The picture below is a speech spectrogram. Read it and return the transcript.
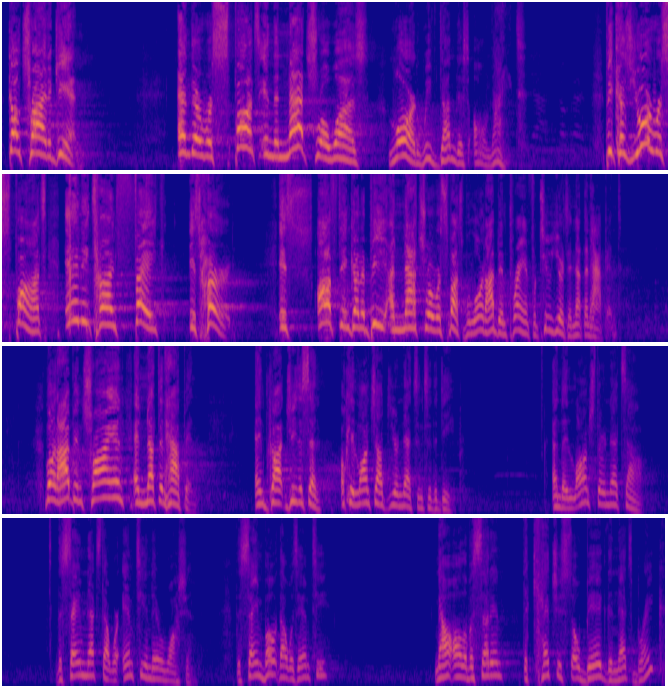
go try it again. And their response in the natural was, Lord, we've done this all night. Because your response, anytime faith is heard, is often gonna be a natural response. Well, Lord, I've been praying for two years and nothing happened. Lord, I've been trying and nothing happened. And God, Jesus said, okay, launch out your nets into the deep. And they launched their nets out. The same nets that were empty and they were washing. The same boat that was empty. Now all of a sudden, the catch is so big, the nets break.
